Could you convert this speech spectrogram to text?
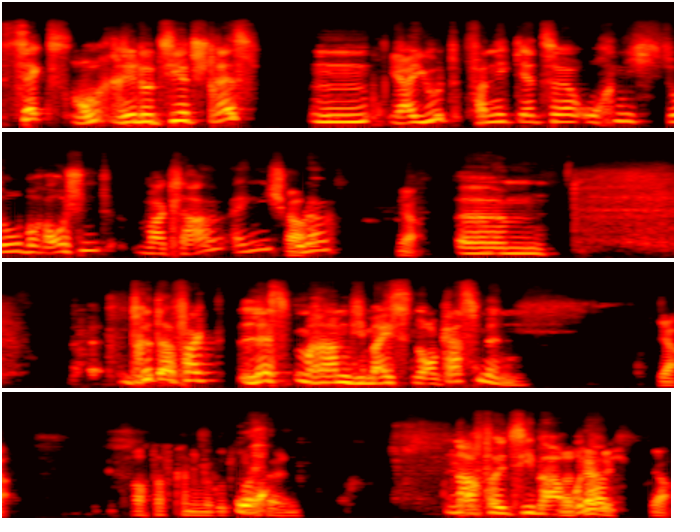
Sex reduziert Stress. Hm, ja, gut, fand ich jetzt äh, auch nicht so berauschend. War klar eigentlich, Ja. oder? Ja. Ähm, dritter Fakt: Lesben haben die meisten Orgasmen. Ja. Auch das kann ich mir gut Oh. vorstellen. Nachvollziehbar, oder? Natürlich, ja.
